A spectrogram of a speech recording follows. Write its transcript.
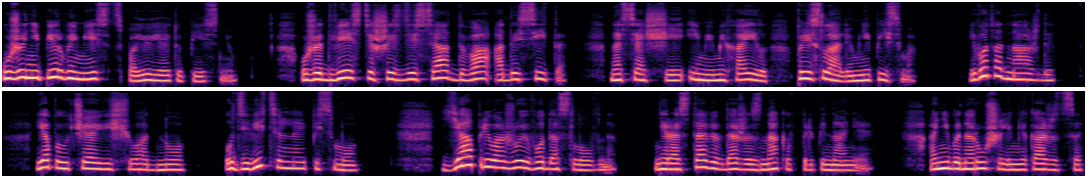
Уже не первый месяц пою я эту песню. Уже 262 одессита, носящие имя Михаил, прислали мне письма. И вот однажды я получаю еще одно удивительное письмо. Я привожу его дословно, не расставив даже знаков препинания. Они бы нарушили, мне кажется,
